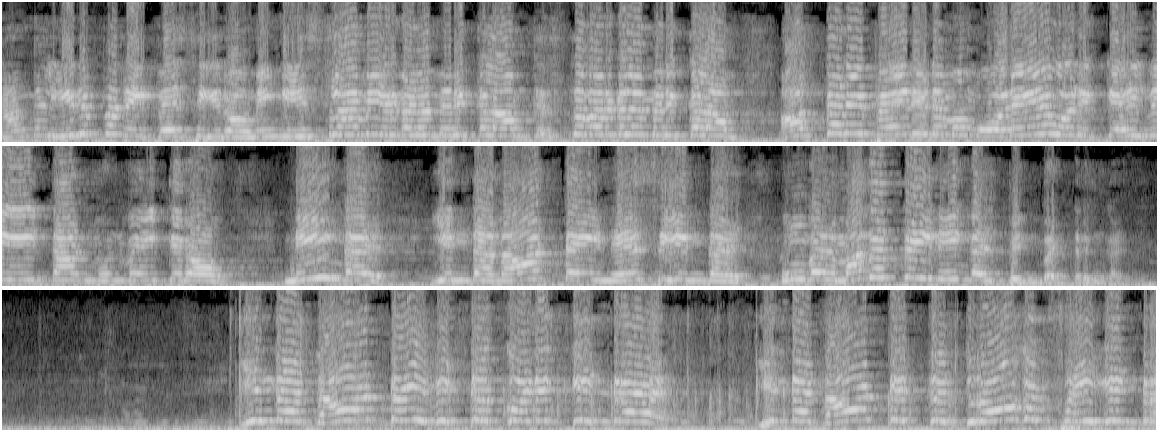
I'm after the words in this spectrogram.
நாங்கள் இருப்பதை பேசுகிறோம். இங்கு இஸ்லாமியர்களும் இருக்கலாம் கிறிஸ்தவர்களும் இருக்கலாம். அத்தனை பேரிடமும் ஒரே ஒரு கேள்வியை தான் முன்வைக்கிறோம். நீங்கள் இந்த நாட்டை நேசியுங்கள். உங்கள் மதத்தை நீங்கள் பின்பற்றுங்கள் இந்த நாட்டை விட்டுக் கொடுக்கின்ற இந்த நாட்டுக்கு துரோகம் செய்கின்ற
